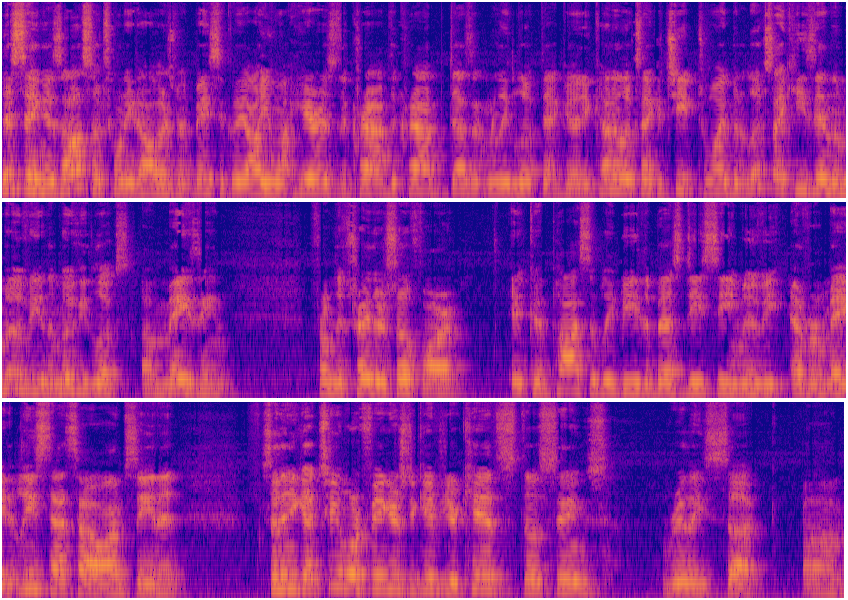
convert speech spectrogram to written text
This thing is also $20, but basically all you want here is the crab. The crab doesn't really look that good. He kind of looks like a cheap toy, but it looks like he's in the movie, and the movie looks amazing. From the trailer so far, it could possibly be the best DC movie ever made. At least that's how I'm seeing it. So then you got two more figures to give your kids. Those things really suck. Um,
